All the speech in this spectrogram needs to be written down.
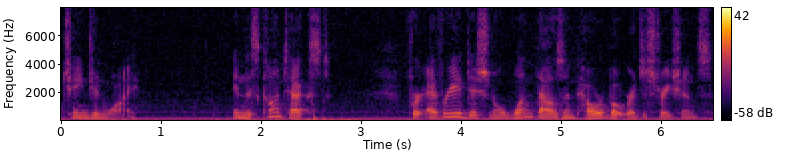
change in y. In this context, for every additional 1,000 powerboat registrations,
